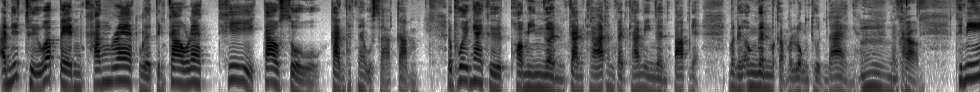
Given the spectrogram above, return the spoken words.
อันนี้ถือว่าเป็นครั้งแรกเลยเป็นก้าวแรกที่ก้าวสู่การพัฒนาอุตสาหกรรมแล้วพูดง่ายๆคือพอมีเงินการค้าทำการค้ามีเงินปั๊บเนี่ยมันถึงเอาเงินมากลับมาลงทุนได้ไงอืมนะคครัรับบทีนี้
